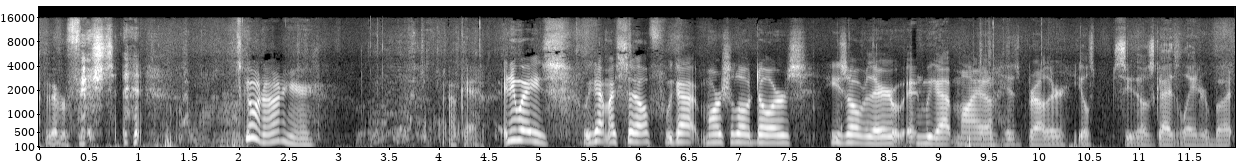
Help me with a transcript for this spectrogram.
I've ever fished. What's going on here? Okay. Anyways, we got myself, we got Marshall Outdoors. He's over there, and we got Maya, his brother. You'll see those guys later, but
